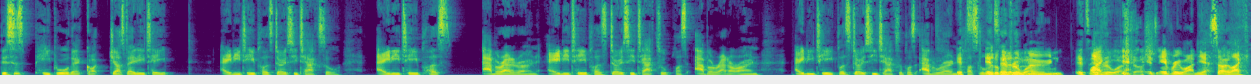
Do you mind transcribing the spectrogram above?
this is people that got just ADT, ADT plus docetaxel, ADT plus abiraterone, ADT plus docetaxel plus abiraterone, ADT plus docetaxel plus abiraterone It's- plus a little bit everyone. of the moon. It's Like, everyone, Josh. it's everyone. Yeah. So like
